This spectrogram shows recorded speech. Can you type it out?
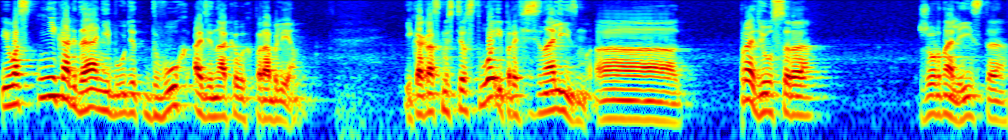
И у вас никогда не будет двух одинаковых проблем. И как раз мастерство и профессионализм э, продюсера, журналиста,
